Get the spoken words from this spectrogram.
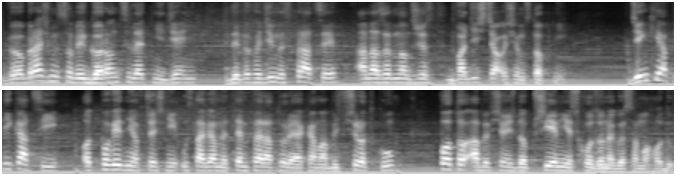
Wyobraźmy sobie gorący letni dzień, gdy wychodzimy z pracy, a na zewnątrz jest 28 stopni. Dzięki aplikacji odpowiednio wcześniej ustawiamy temperaturę, jaka ma być w środku, po to, aby wsiąść do przyjemnie schłodzonego samochodu.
